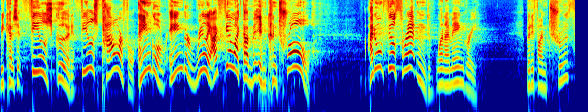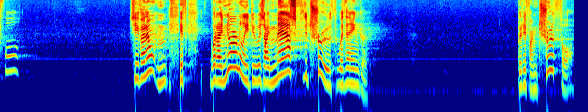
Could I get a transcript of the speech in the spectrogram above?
because it feels good, it feels powerful. Anger, anger really, I feel like I'm in control. I don't feel threatened when I'm angry. But if I'm truthful, see, if I don't, if what I normally do is I mask the truth with anger. But if I'm truthful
